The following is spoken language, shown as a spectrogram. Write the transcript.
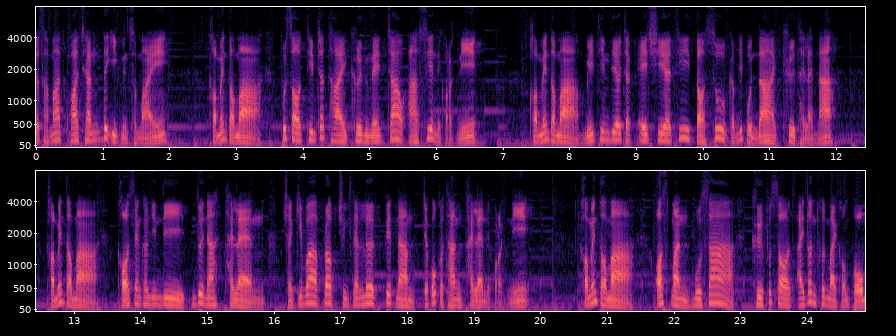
จะสามารถคว้าแชมป์ได้อีกหนึ่งสมัย คอมเมนต์ต่อมา ฟุตซอลทีมชาติไทยคือหนึ่งในเจ้าอาเซียนในครั้งนี้ คอมเมนต์ต่อมา มีทีมเดียวจากเอเชียที่ต่อสู้กับญี่ปุ่นได้คือไทยแลนด์นะ คอมเมนต์ต่อมา ขอแสดงความยินดีด้วยนะไทยแลนด์ ฉันคิดว่ารอบชิงชนะเลิศเวียดนามจะพบกับทางไทยแลนด์ในครั้งนี้ คอมเมนต์ต่อมาออสมันมูซาคือฟุตซอลไอดอลคนใหม่ของผม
